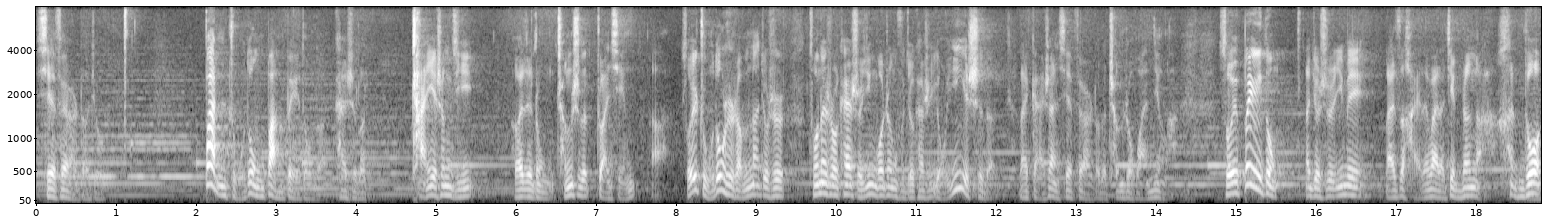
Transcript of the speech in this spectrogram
谢菲尔德就半主动半被动的开始了产业升级和这种城市的转型啊。所谓主动是什么呢？就是从那时候开始，英国政府就开始有意识的来改善谢菲尔德的城市环境了。所谓被动，那就是因为来自海内外的竞争啊，很多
